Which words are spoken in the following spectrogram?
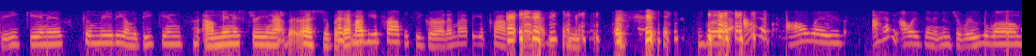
deaconess committee on the deacons uh, ministry, not the usher. But okay. that might be a prophecy, girl. That might be a prophecy. but I have always I haven't always been at New Jerusalem.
